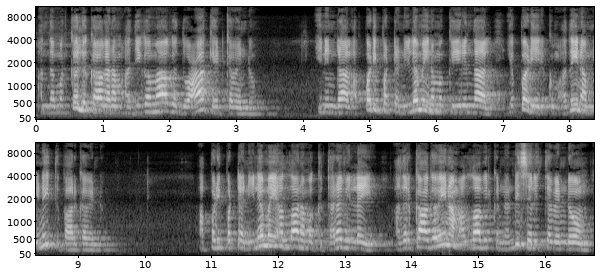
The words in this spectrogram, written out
அந்த மக்களுக்காக நாம் அதிகமாக துவா கேட்க வேண்டும். ஏனென்றால் அப்படிப்பட்ட நிலைமை நமக்கு இருந்தால் எப்படி இருக்கும்? அதை நாம் நினைத்து பார்க்க வேண்டும். அப்படிப்பட்ட நிலைமை அல்லாஹ் நமக்கு தரவில்லை. அதற்காகவே நாம் அல்லாவிற்கு நன்றி செலுத்த வேண்டும்.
